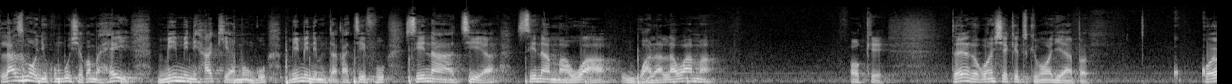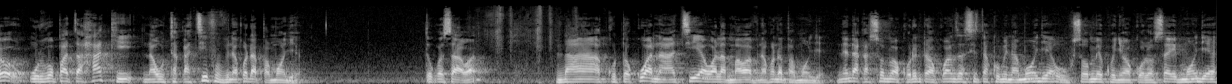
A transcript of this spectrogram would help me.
Lazima ujikumbushe kwamba hei mimi ni haki ya mungu mimi ni mtakatifu sina hatia sina mawaa wala lawama. Okay. Nikakuonyesha kitu kimoja hapa. Kwa hiyo ulivyopata haki na utakatifu vinakwenda pamoja tuko sawa? Na kutokuwa na hatia wala mawa vinakwenda pamoja. Nenda kasome wakorinto wa kwanza 611 usome kwenye wakolosai moja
